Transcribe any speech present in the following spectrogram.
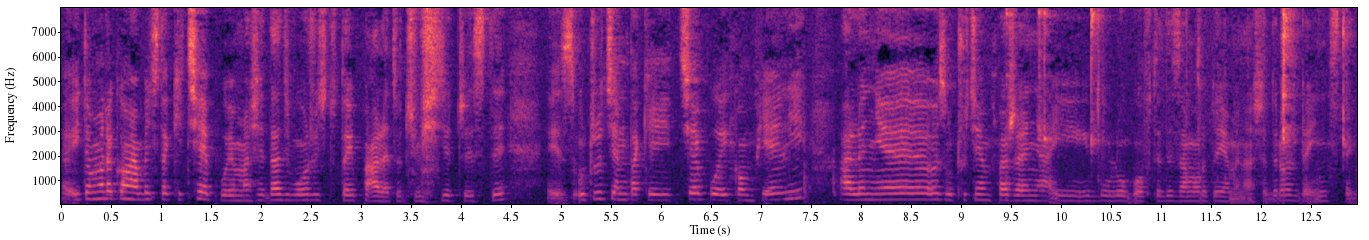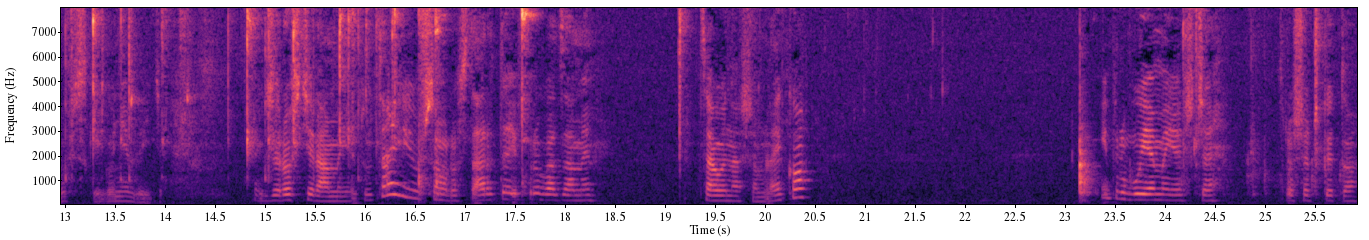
E, I to mleko ma być takie ciepłe, ma się dać włożyć tutaj palec, oczywiście czysty, z uczuciem takiej ciepłej kąpieli, ale nie z uczuciem parzenia i bólu, bo wtedy zamordujemy nasze drożdże i nic z tego wszystkiego nie wyjdzie. Także rozcieramy je tutaj, już są roztarte i wprowadzamy całe nasze mleko. I próbujemy jeszcze troszeczkę to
